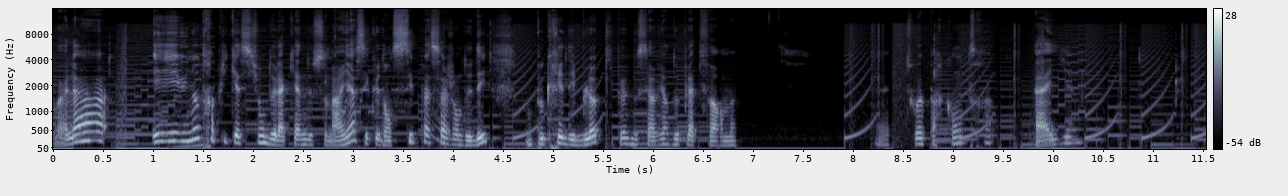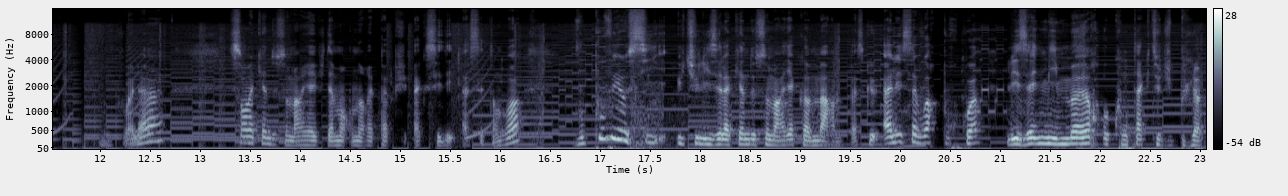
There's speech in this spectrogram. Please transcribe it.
Voilà. Et une autre application de la canne de Somaria, c'est que dans ces passages en 2D, on peut créer des blocs qui peuvent nous servir de plateforme. Euh, toi par contre, aïe. Voilà. Sans la canne de Somaria, évidemment, on n'aurait pas pu accéder à cet endroit. Vous pouvez aussi utiliser la canne de Somaria comme arme, parce que allez savoir pourquoi les ennemis meurent au contact du bloc.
